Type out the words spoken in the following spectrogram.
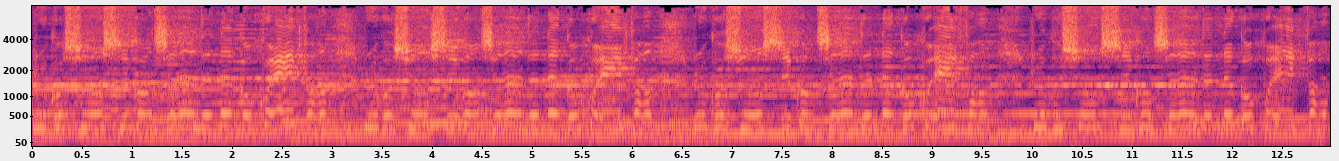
如果说时光真的能够回放，如果说时光真的能够回放，如果说时光真的能够回放，如果说时光真的能够回放，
